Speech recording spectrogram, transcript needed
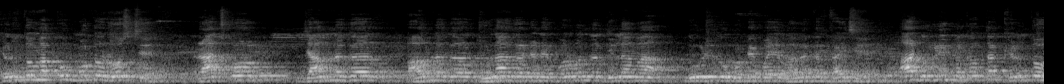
ખેડૂતોમાં ખૂબ મોટો રોષ છે. રાજકોટ, જામનગર, ભાવનગર, જુનાગઢ અને પોરબંદર જિલ્લામાં ડુંગળીનું મોટે પાયે વાવેતર થાય છે. આ ડુંગળી પકવતા ખેડૂતો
